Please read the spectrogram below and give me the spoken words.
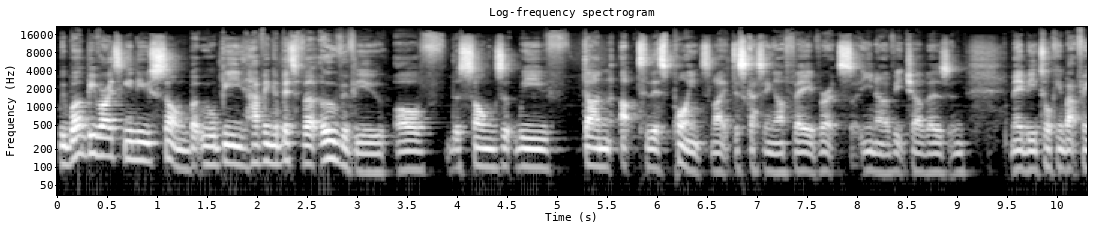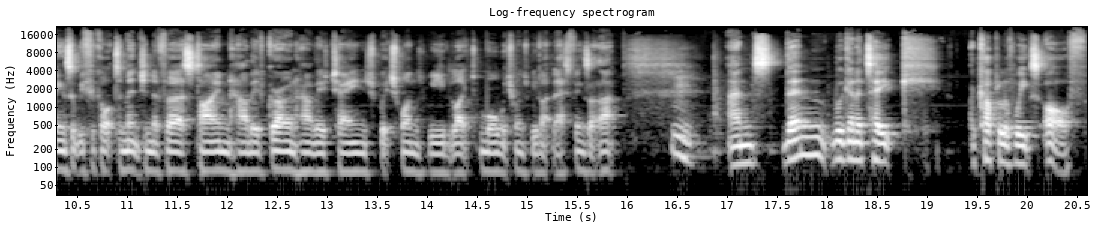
We won't be writing a new song, but we'll be having a bit of an overview of the songs that we've done up to this point, like discussing our favourites, you know, of each other's, and maybe talking about things that we forgot to mention the first time, how they've grown, how they've changed, which ones we liked more, which ones we liked less, things like that Mm. and then we're going to take a couple of weeks off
